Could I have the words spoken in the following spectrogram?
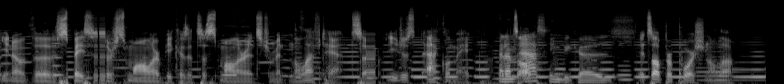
you know the spaces are smaller because it's a smaller instrument in the left hand. So you just acclimate. And it's I'm all, asking because, It's all proportional though.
